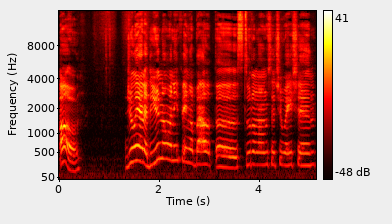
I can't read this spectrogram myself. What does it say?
oh. Juliana, do you know anything about the student loan situation?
